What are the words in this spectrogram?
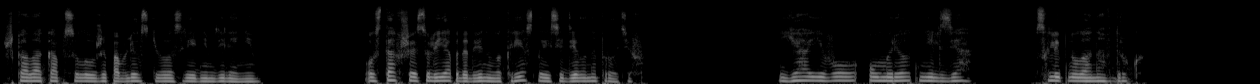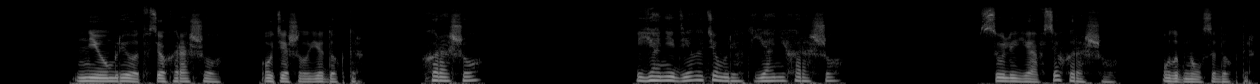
Шкала капсулы уже поблескивала средним делением. Уставшая Сулья пододвинула кресло и сидела напротив. «Я его умрет нельзя», — всхлипнула она вдруг. «Не умрет, все хорошо», — утешил ее доктор. «Хорошо?» «Я не делать умрет, я не хорошо». «Сулия, все хорошо», — улыбнулся доктор.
